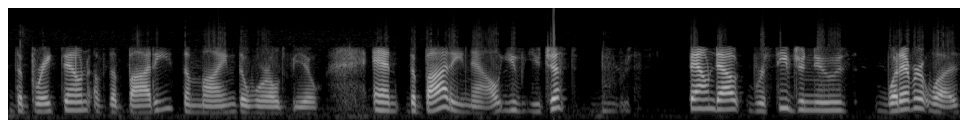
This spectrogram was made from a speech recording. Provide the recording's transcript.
the breakdown of the body, the mind, the worldview. And the body now, you you just found out, received your news, whatever it was,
